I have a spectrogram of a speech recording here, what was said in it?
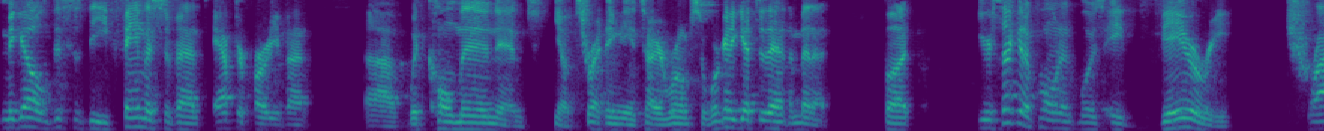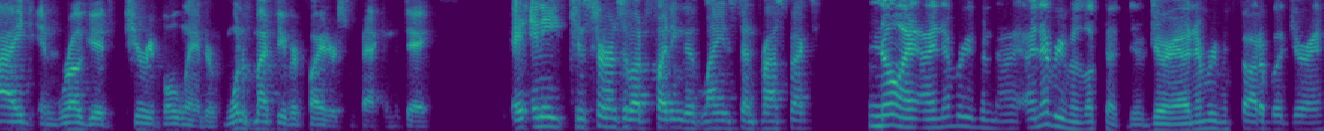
Miguel, this is the famous event, after party event, uh, with Coleman and you know threatening the entire room. So we're going to get to that in a minute. But your second opponent was a very tried and rugged Jerry Bohlander, one of my favorite fighters from back in the day. A- any concerns about fighting the Lions Den prospect? No, I, I never even I, I never even looked at Jerry. I never even thought about Jerry.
